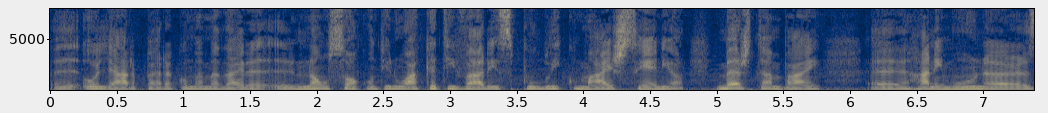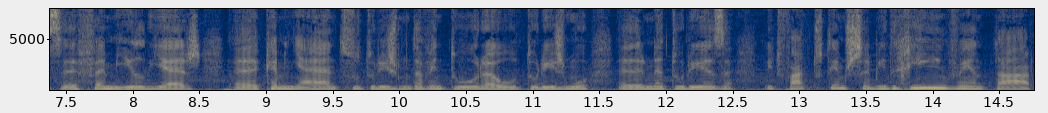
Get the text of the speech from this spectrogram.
uh, olhar para como a Madeira uh, não só continua a cativar esse público mais sénior, mas também uh, honeymooners, famílias, caminhantes, o turismo de aventura, o turismo natureza e de facto temos sabido reinventar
